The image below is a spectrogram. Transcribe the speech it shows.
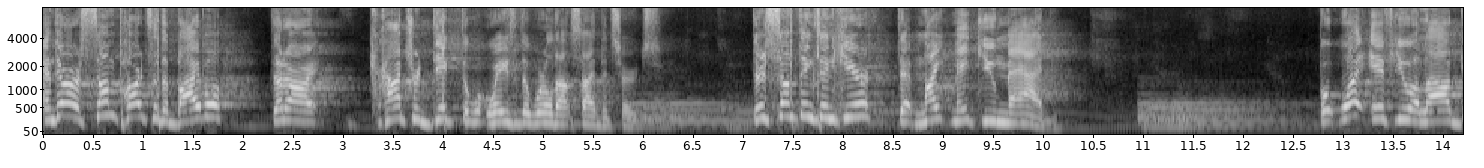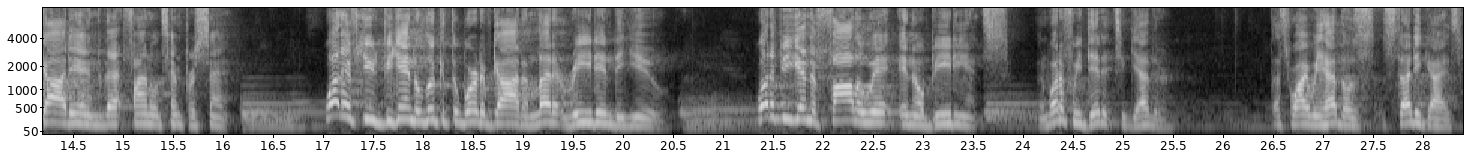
And there are some parts of the Bible that are contradict the ways of the world outside the church. There's some things in here that might make you mad. But what if you allowed God into that final 10%? What if you began to look at the Word of God and let it read into you? What if you began to follow it in obedience? And what if we did it together? That's why we have those study guides.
